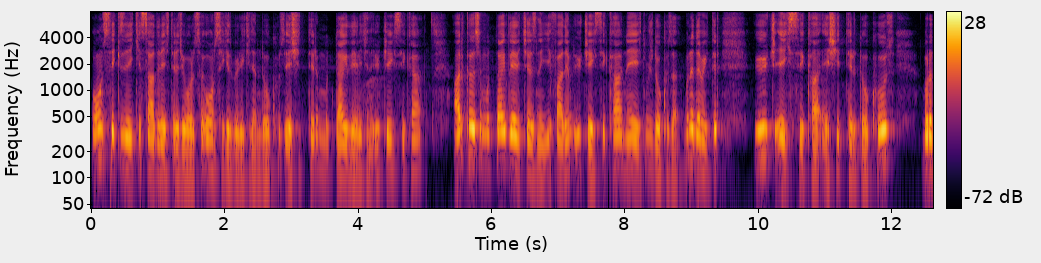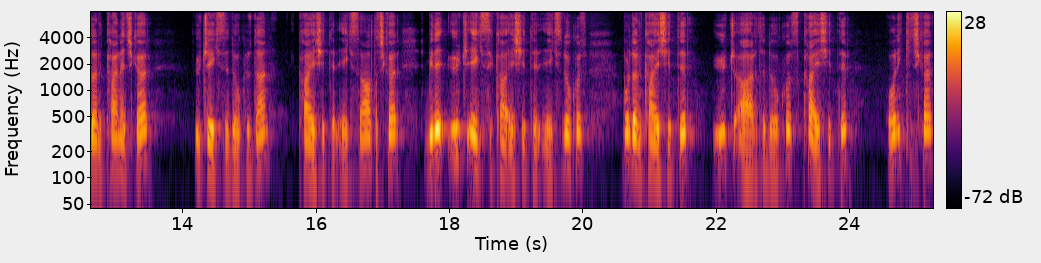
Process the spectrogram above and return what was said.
18 ile 2 sadeleştirecek olursak 18 bölü 2'den 9 eşittir. Mutlak değer içinde 3 eksi k. Arkadaşlar mutlak değer içerisindeki ifademiz 3 eksi k neye eşitmiş 9'a. Bu ne demektir? 3 eksi k eşittir 9. Buradan k ne çıkar? 3 eksi 9'dan k eşittir eksi 6 çıkar. Bir de 3 eksi k eşittir eksi 9. Buradan k eşittir 3 artı 9 k eşittir 12 çıkar.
